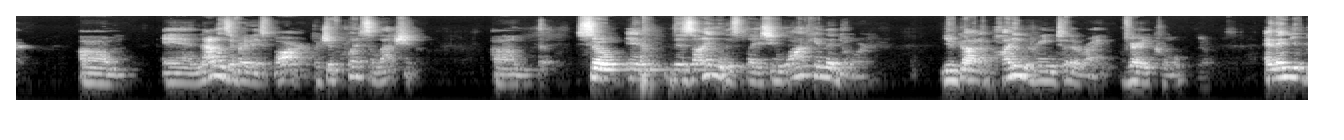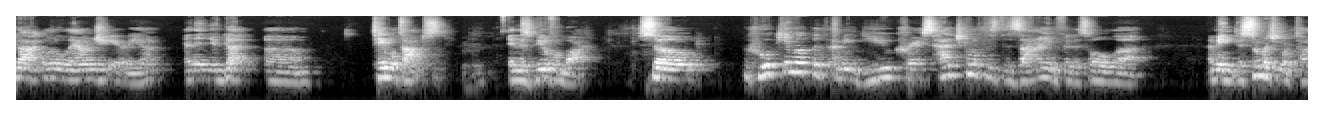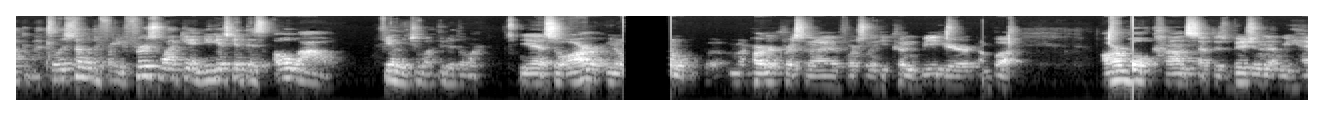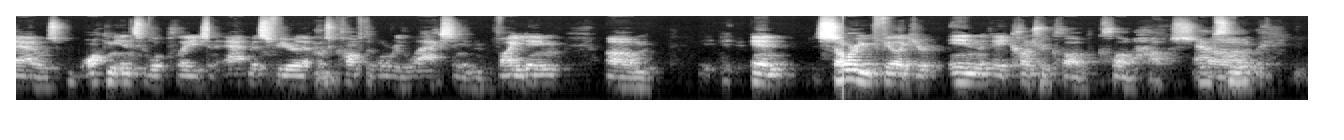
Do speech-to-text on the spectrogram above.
Um, and not only is it a very nice bar, but you have quite a selection. Um, so in designing this place, you walk in the door, you've got a putting green to the right, very cool. Yeah. And then you've got a little lounge area, and then you've got um, tabletops Mhm. in this beautiful bar. So who came up with, I mean, you, Chris, how did you come up with this design for this whole, uh, I mean, there's so much more to talk about. So let's talk about the first. You first walk in, you just get this, oh wow, feeling that you walk through the door. Yeah, so our, you know, my partner Chris and I, unfortunately, he couldn't be here, but our whole concept, this vision that we had was walking into a place, an atmosphere that was comfortable, relaxing, inviting, um, and somewhere you feel like you're in a country club clubhouse. Um, Absolutely.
